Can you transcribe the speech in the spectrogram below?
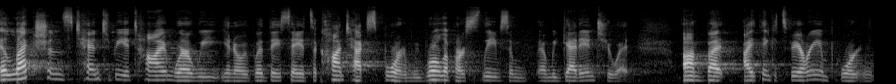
Elections tend to be a time where we, you know, what they say it's a contact sport, and we roll up our sleeves and, and we get into it. Um, but I think it's very important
